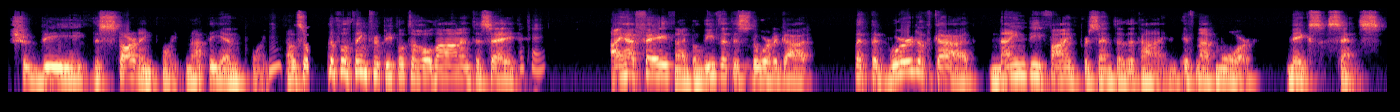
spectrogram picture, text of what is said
should be the starting point, not the end point. Mm-hmm. Now, it's a wonderful thing for people to hold on and to say, okay, I have faith and I believe that this is the word of God. But the word of God, 95% of the time, if not more, makes sense.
